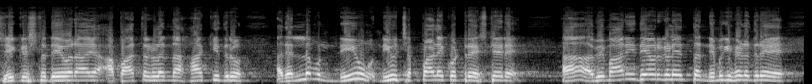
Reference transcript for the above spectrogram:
ಶ್ರೀಕೃಷ್ಣ ದೇವರಾಯ ಆ ಪಾತ್ರಗಳನ್ನ ಹಾಕಿದ್ರು. ಅದೆಲ್ಲವೂ ನೀವು ನೀವು ಚಪ್ಪಾಳೆ ಕೊಟ್ರೆ ಅಷ್ಟೇನೆ. ಆ, ಅಭಿಮಾನಿ ದೇವರುಗಳೇ ಅಂತ ನಿಮಗೆ ಹೇಳಿದ್ರೆ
